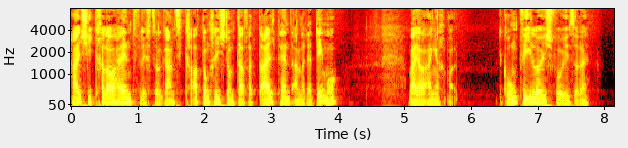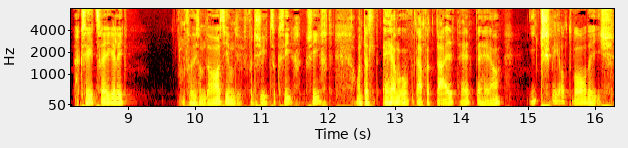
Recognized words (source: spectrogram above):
heimschicken lassen haben, vielleicht so eine ganze Kartonkiste und da verteilt haben an einer Demo, weil ja eigentlich mal der Grundpfeiler ist von unserer Gesetzregelung, von unserem Dasein und von der Schweizer Geschichte. Und dass er, der das verteilt hat, der Herr, eingesperrt worden ist,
